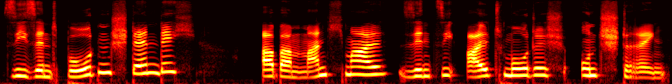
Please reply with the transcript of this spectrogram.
Sie sind bodenständig, aber manchmal sind sie altmodisch und streng.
